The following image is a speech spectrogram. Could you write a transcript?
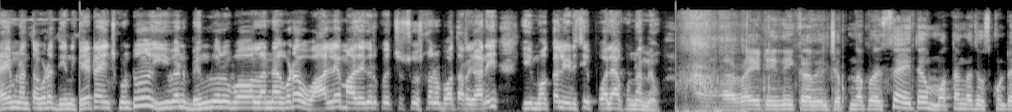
టైం అంతా కూడా దీన్ని కేటాయించుకుంటూ ఈవెన్ బెంగళూరు పోవాలన్నా కూడా వాళ్ళే మా దగ్గరకు వచ్చి చూసుకొని పోతారు కానీ ఈ మొక్కలు ఇడిచి పోలేకున్నాం మేము. రైట్. ఇది ఇక్కడ వీళ్ళు చెప్తున్న పరిస్థితి. అయితే మొత్తంగా చూసుకుంటే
